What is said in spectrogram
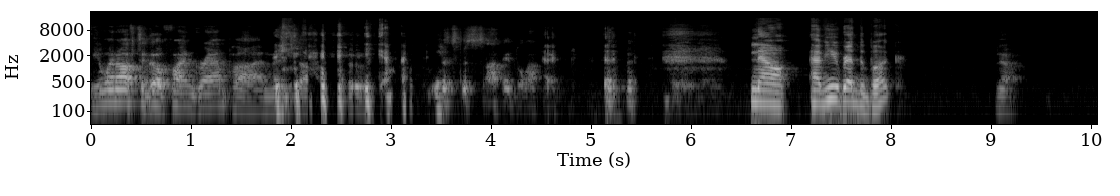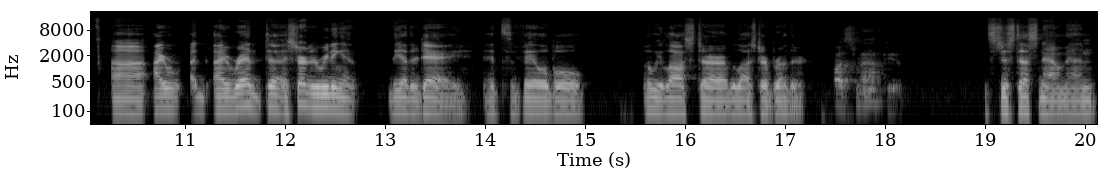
He went off to go find grandpa and then yeah. just a sideline. now, have you read the book? No. Uh, I I read uh, I started reading it the other day. It's available. Oh, we lost our we lost our brother. Lost Matthew. It's just us now, man.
